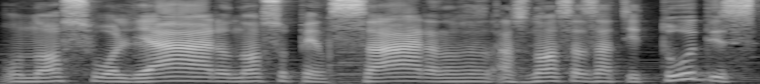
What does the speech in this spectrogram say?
o nosso olhar, o nosso pensar, as nossas atitudes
